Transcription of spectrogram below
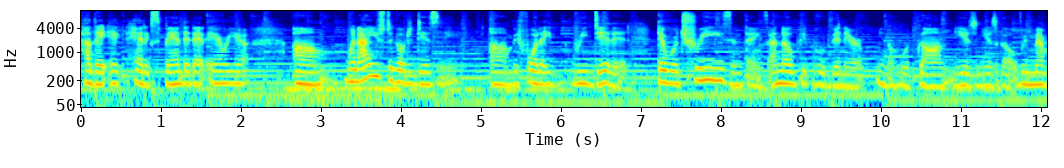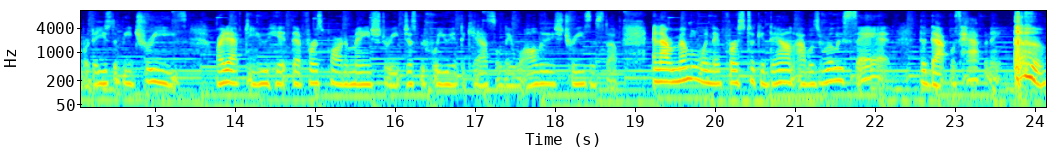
how they had expanded that area. Um, when I used to go to Disney um, before they redid it, there were trees and things. I know people who've been there, you know, who have gone years and years ago. Remember, there used to be trees right after you hit that first part of Main Street, just before you hit the castle. There were all of these trees and stuff. And I remember when they first took it down, I was really sad that that was happening.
